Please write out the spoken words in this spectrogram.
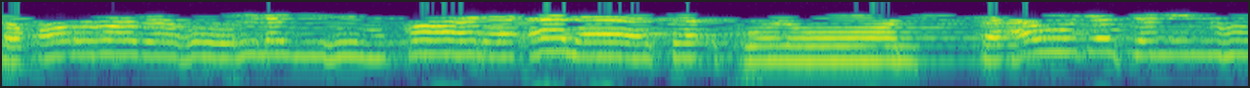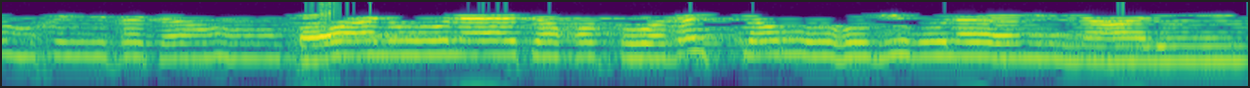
فقربه إليهم قال ألا تأكلون؟ فأوجس منهم خيفة قالوا لا تخف وبشروه بغلام عليم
